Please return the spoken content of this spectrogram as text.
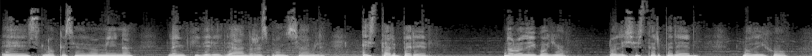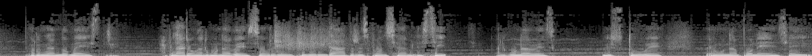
Es lo que se denomina la infidelidad responsable. Esther Perel, no lo digo yo, lo dice Esther Perel, lo dijo Fernando Maestre. ¿Hablaron alguna vez sobre la infidelidad responsable? Sí, alguna vez estuve en una ponencia y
